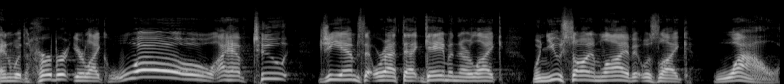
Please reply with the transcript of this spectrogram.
And with Herbert, you're like, whoa, I have two GMs that were at that game, and they're like, when you saw him live, it was like, wow,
